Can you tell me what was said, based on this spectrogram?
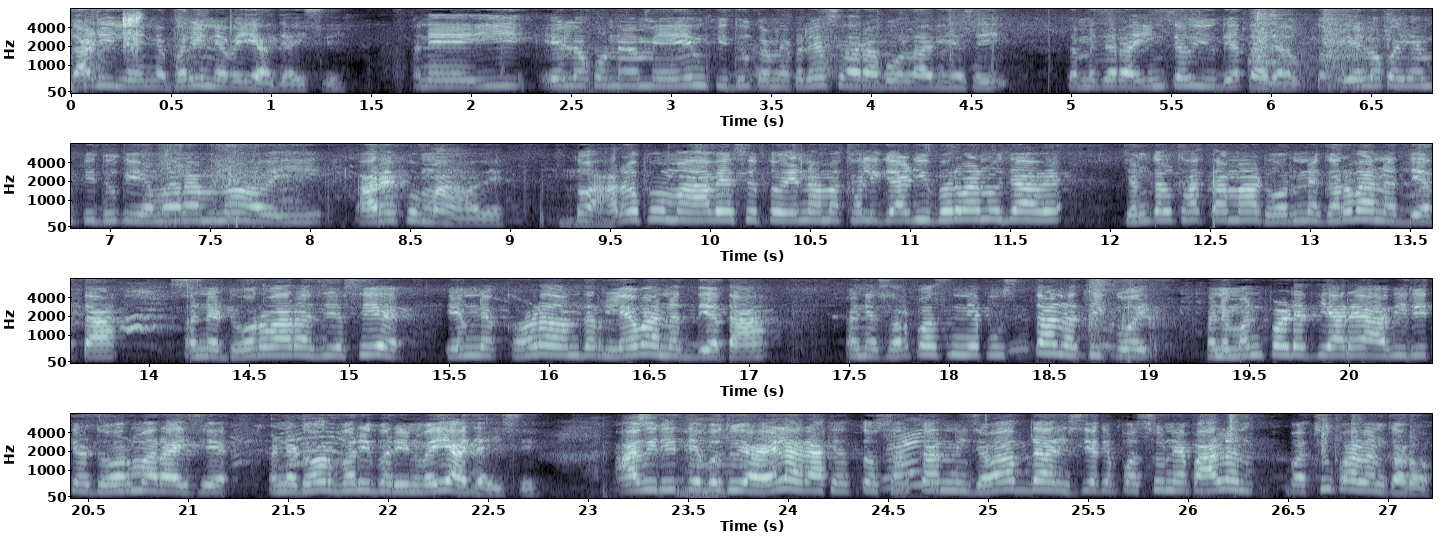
ગાડી લઈને ભરીને વૈયા જાય છે. અને એ એ લોકોને અમે એમ કીધું કે અમે પ્રેસવાળા બોલાવીએ છીએ. તમે જરા ઇન્ટરવ્યૂ દેતા જાઓ. તો એ લોકોએ એમ કીધું કે અમારામાં ન આવે એ આરએફઓમાં આવે. તો આરએફઓમાં આવે છે તો એનામાં ખાલી ગાડીઓ ભરવાનું જ આવે. જંગલ ખાતામાં ઢોરને ગરવા નથી દેતા. અને ઢોરવાળા જે છે, એમને ખડ અંદર લેવા નથી દેતા. અને સરપંચને પૂછતા નથી કોઈ. અને મન પડે ત્યારે આવી રીતે ઢોર મરાય છે અને ઢોર ભરી ભરીને વૈયા જાય છે. આવી રીતે બધું હેલા રાખે તો સરકારની જવાબદારી છે કે પશુને પાલન, પશુપાલન કરો.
